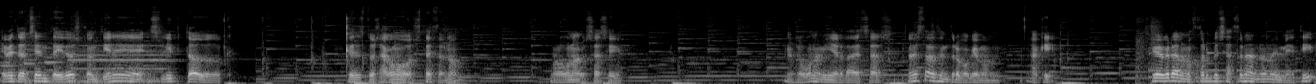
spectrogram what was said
MT82 contiene Sleep Talk. ¿Qué es esto? O sea, como bostezo, ¿no? O alguna cosa así. No alguna mierda de esas. ¿Dónde está el centro Pokémon? Aquí. Es creo que a lo mejor en esa zona no me metí.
